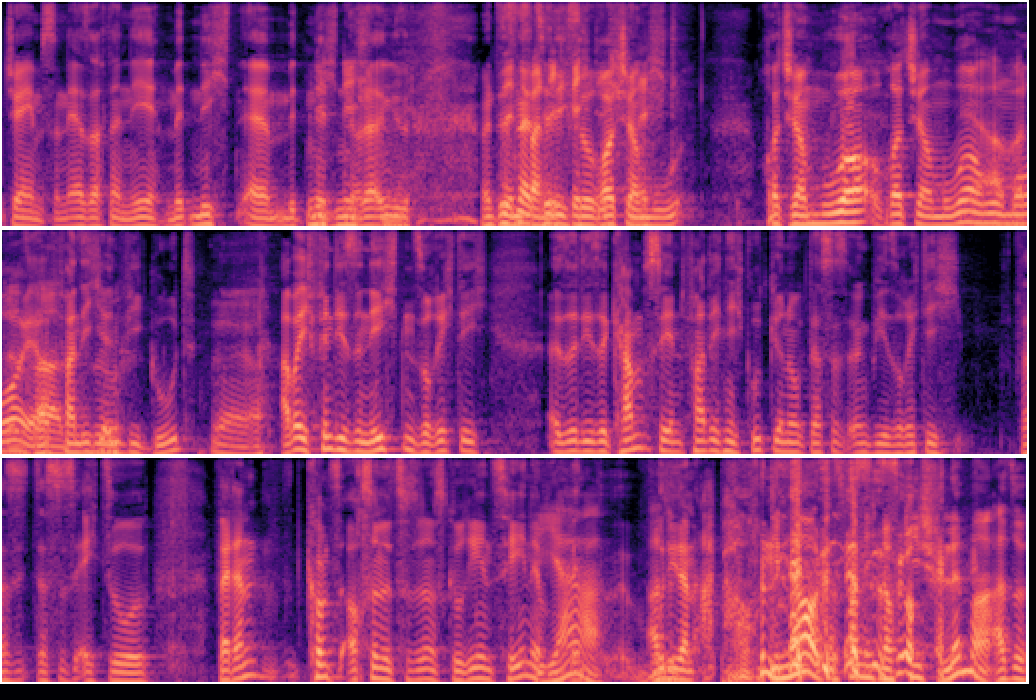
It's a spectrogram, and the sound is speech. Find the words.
James? Und er sagt dann, nee, mit nicht, äh, mit, Nichten, oder irgendwie so. Und das ist natürlich so Roger Moore. Roger Moore, Roger Moore ja, Humor, ja, fand ich so. irgendwie gut. Ja, ja. Aber ich finde diese Nichten so richtig, also diese Kampfszenen fand ich nicht gut genug, dass es irgendwie so richtig was, das ist echt so, weil dann kommt es auch so eine, zu so einer skurrilen Szene, ja, wenn, wo also, die dann abhauen. Genau, das fand ich noch so. viel schlimmer. Also,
